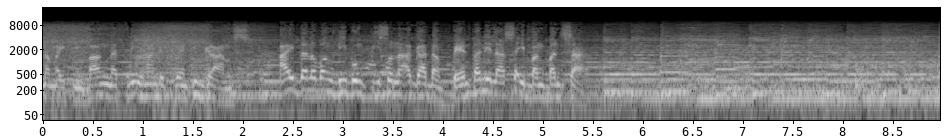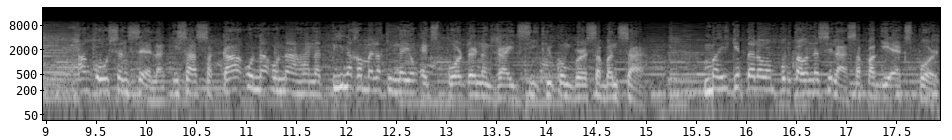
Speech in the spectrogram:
na may timbang na 320 grams ay 2,000 piso na agad ang benta nila sa ibang bansa. Ang Ocean Cell ang isa sa kauna-unahan at pinakamalaki ngayong exporter ng dried sea cucumber sa bansa. Mahigit 20 taon na sila sa pag export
